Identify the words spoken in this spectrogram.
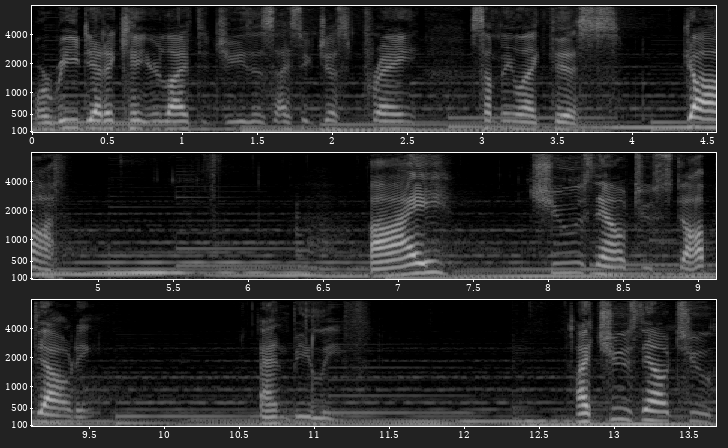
or rededicate your life to Jesus, I suggest praying something like this God, I choose now to stop doubting and believe. I choose now to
